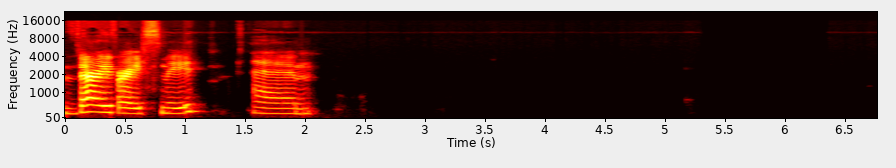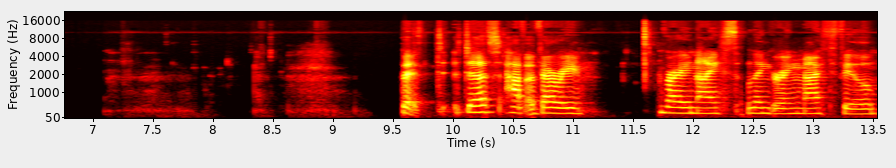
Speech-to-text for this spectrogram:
very very smooth. Um, but does have a very, very nice lingering mouthfeel,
